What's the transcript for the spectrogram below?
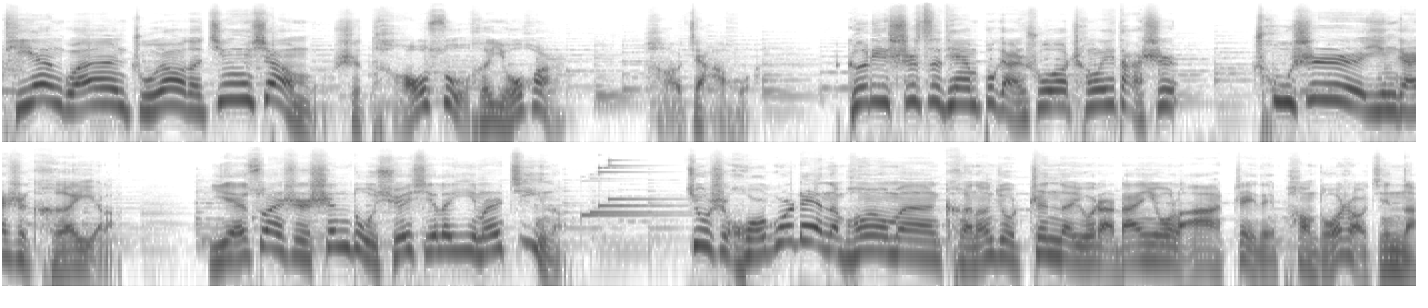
体验馆主要的经营项目是陶塑和油画。好家伙，隔离十四天不敢说成为大师，厨师应该是可以了，也算是深度学习了一门技能。就是火锅店的朋友们可能就真的有点担忧了啊，这得胖多少斤呢？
